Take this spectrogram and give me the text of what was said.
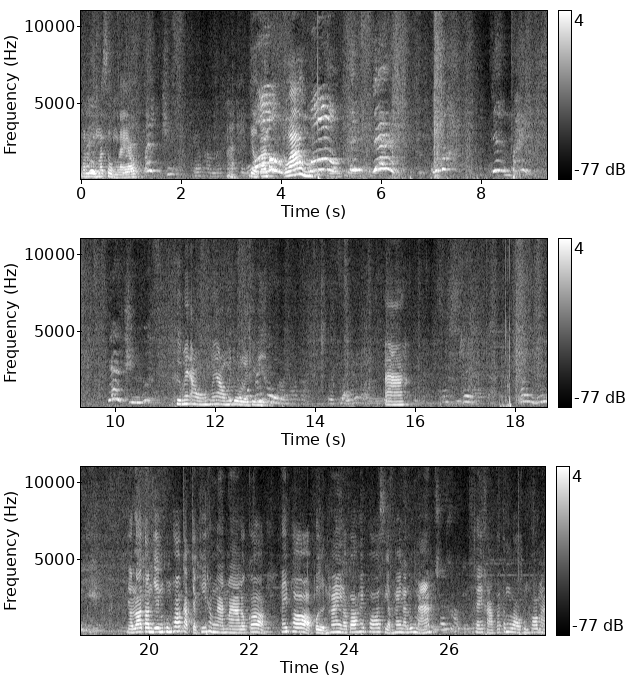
บอลลูนมาส่งแล้วอะเดี๋ยวตอนว้าว คือไม่เอาไม่เอาไม่ดูเลยทีวี อ่า เดี๋ยวรอตอนเย็นคุณพ่อกลับจากที่ทำงานมาแล้วก็ให้พ่อเปิดให้แล้วก็ให้พ่อเสียบให้นะลูกนะ ใช่ครับก็ต้องรอคุณพ่อมา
